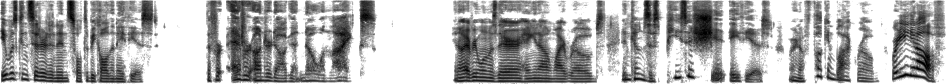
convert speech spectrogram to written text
it was considered an insult to be called an atheist, the forever underdog that no one likes. You know, everyone was there hanging out in white robes. In comes this piece of shit atheist wearing a fucking black robe. Where do you get off?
